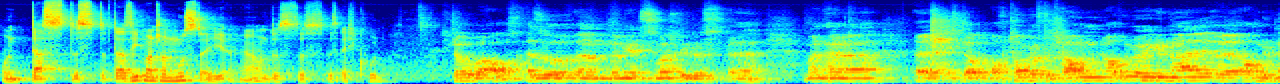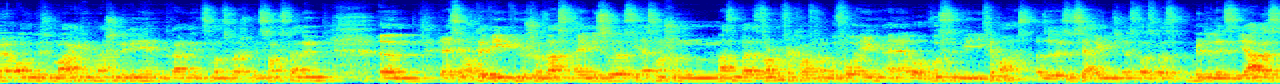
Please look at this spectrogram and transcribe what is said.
Und das, das, da sieht man schon Muster hier. Ja? Und das, das ist echt cool. Ich glaube aber auch, also ähm, wenn wir jetzt zum Beispiel das äh, Mannheimer, äh, ich glaube auch Talk of the Town, auch überregional, äh, auch mit einer ordentlichen Marketingmaschinerie hinten dran, jetzt mal zum Beispiel Songster nimmt, ähm, da ist ja auch der Weg, wie du schon sagst, eigentlich so, dass die erstmal schon massenweise Socken verkauft haben, bevor irgendeiner aber auch wusste, wie die Firma heißt. Also das ist ja eigentlich etwas, was Mitte letzten Jahres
